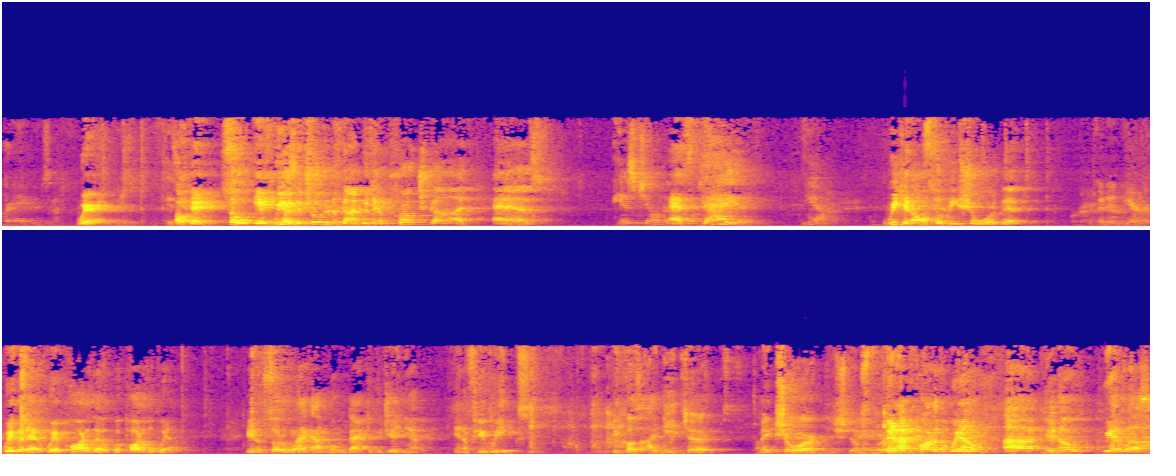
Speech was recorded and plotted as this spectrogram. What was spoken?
We're heirs. We're heirs. Okay, so if we are the children of God, we can approach God as His children. as dad. Yeah. We can also be sure that We're gonna inherit. we're gonna we're part of the we're part of the will. You know, sort of like I'm going back to Virginia in a few weeks because I need to make sure You still know where that I'm part of the will. Uh, you know, we'll. Uh,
